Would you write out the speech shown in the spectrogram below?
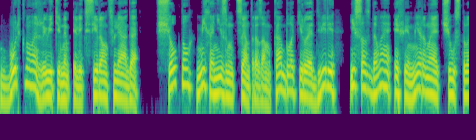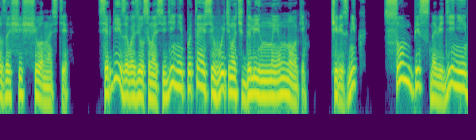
Булькнула живительным эликсиром фляга. Щелкнул механизм центра замка, блокируя двери и создавая эфемерное чувство защищенности. Сергей завозился на сиденье, пытаясь вытянуть длинные ноги. Через миг сон без сновидений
